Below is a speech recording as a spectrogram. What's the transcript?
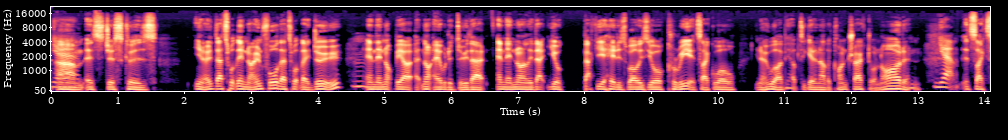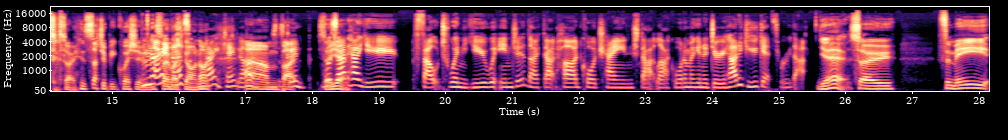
Yeah. Um, it's just because, you know, that's what they're known for. That's what they do. And they're not, be, not able to do that. And then not only that, your back of your head as well is your career. It's like, well, you know, will I be able to get another contract or not? And Yeah. it's like, sorry, it's such a big question. No, so much going on. No, keep going. Um, this is but- good. so, Was yeah. that how you felt when you were injured? Like that hardcore change, that like, what am I going to do? How did you get through that? Yeah. So for me,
